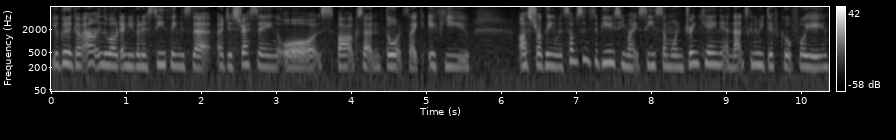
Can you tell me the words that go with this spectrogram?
you're going to go out in the world and you're going to see things that are distressing or spark certain thoughts. Like if you are struggling with substance abuse, you might see someone drinking, and that's going to be difficult for you.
